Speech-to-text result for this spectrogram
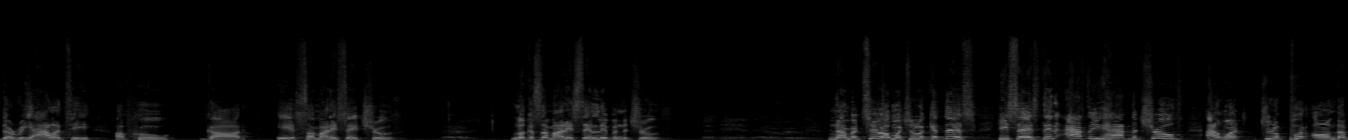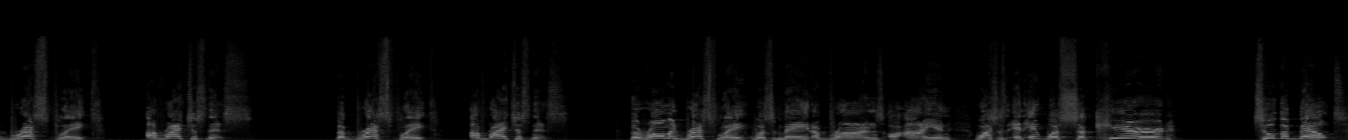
the reality of who God is. Somebody say truth. Look at somebody and say, live in the truth. Number two, I want you to look at this. He says, Then after you have the truth, I want you to put on the breastplate of righteousness. The breastplate of righteousness. The Roman breastplate was made of bronze or iron, watch this, and it was secured to the belt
